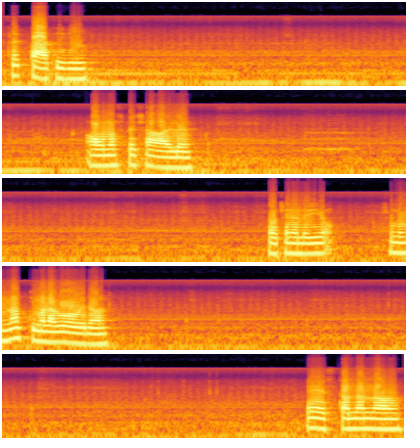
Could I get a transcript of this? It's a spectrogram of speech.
affrettatevi ho uno speciale. Sto facendo io facendo un ottimo lavoro e sto andando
